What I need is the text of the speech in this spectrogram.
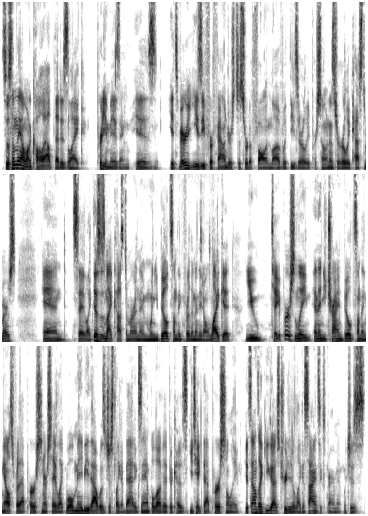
So something I want to call out that is like pretty amazing is it's very easy for founders to sort of fall in love with these early personas or early customers and say like this is my customer and then when you build something for them and they don't like it you take it personally and then you try and build something else for that person or say like well maybe that was just like a bad example of it because you take that personally. It sounds like you guys treated it like a science experiment which is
